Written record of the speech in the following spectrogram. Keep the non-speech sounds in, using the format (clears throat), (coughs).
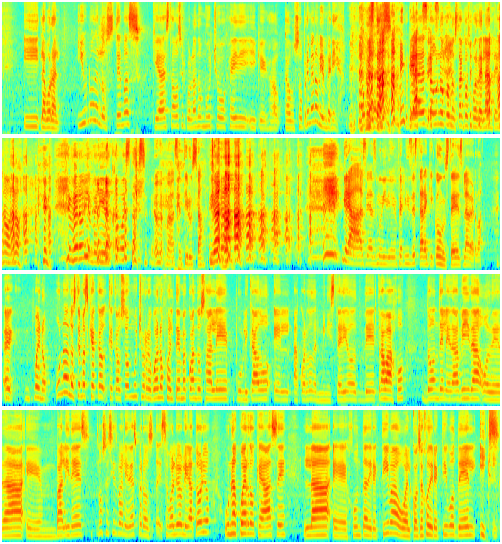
y laboral. Y uno de los temas que ha estado circulando mucho, Heidi, y que cau- causó, primero, bienvenida. ¿Cómo estás? (laughs) Entra Gracias. uno con los tacos por delante. No, no. (laughs) primero, bienvenida. ¿Cómo estás? No, me va a sentir usada. (laughs) (laughs) Gracias, muy bien. Feliz de estar aquí con ustedes, la verdad. Eh, bueno, uno de los temas que, que causó mucho revuelo fue el tema cuando sale publicado el acuerdo del Ministerio de Trabajo, donde le da vida o le da eh, validez, no sé si es validez, pero s- se vuelve obligatorio un acuerdo que hace la eh, Junta Directiva o el Consejo Directivo del IX,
